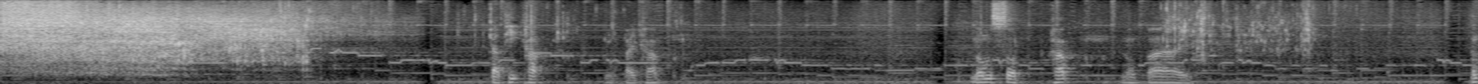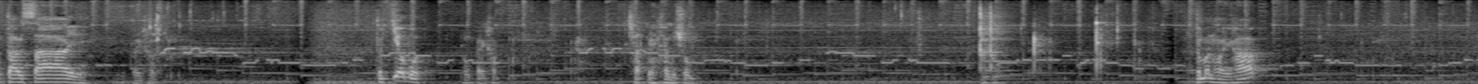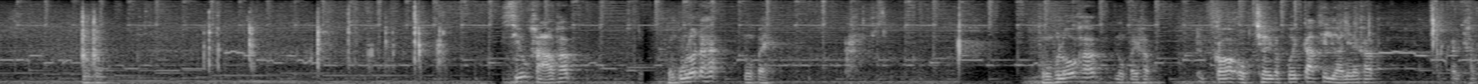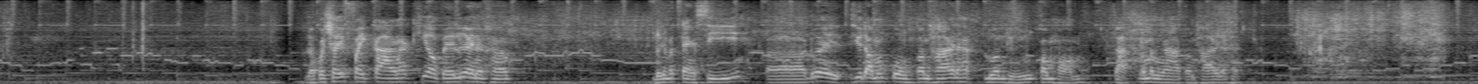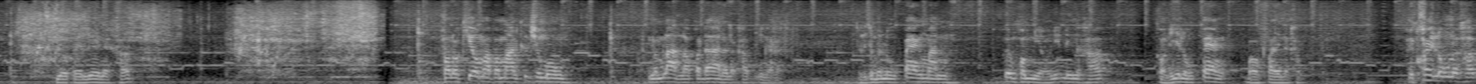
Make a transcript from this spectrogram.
กะทิครับลงไปครับ นมสดครับ ลงไป น้ำตาลทรายลงไปครับตะเกียวบดลงไปครับ ชัดไหมท่านผู้ชม น้ำมันหอยครับ ซีอิ๊วขาวครับผงปรุงรสนะฮะลงไปผงพะโล้ครับ ลงไปครับ ก็อบเชยกับโป๊ยกั๊กที่เหลือนี้นะครับไปครับ เราก็ใช้ไฟกลางนะเคี่ยวไปเรื่อยนะครับเราจะมาแต่งสีด้วยซีอิ๊วดำฮ่องกงตอนท้ายนะฮะรวมถึงความหอมจากน้ำมันงาตอนท้ายนะฮะเคี่ยวไปเรื่อยนะครับ อเราเคี่ยวมาประมาณครึ่งชั่วโมง น้ำราดเราก็ได้แล้วนะครับนี่นะฮะเดี๋ยวจะมาลงแป้งมันเพิ่มความเหนียวนิดนึงนะครับ ก่อนที่จะลงแป้งเบาไฟนะครับค่อยๆลงนะครับ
